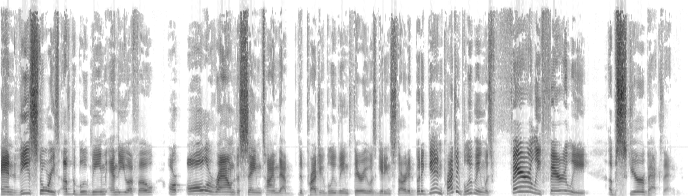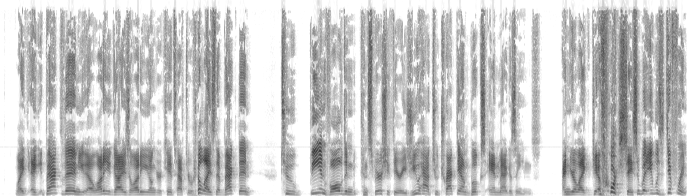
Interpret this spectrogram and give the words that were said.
And these stories of the blue beam and the UFO are all around the same time that the Project Bluebeam theory was getting started. But again, Project Bluebeam was fairly, fairly obscure back then. Like eh, back then, you, a lot of you guys, a lot of you younger kids have to realize that back then, to be involved in conspiracy theories, you had to track down books and magazines. And you're like, yeah, of course, Jason, but it was different.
